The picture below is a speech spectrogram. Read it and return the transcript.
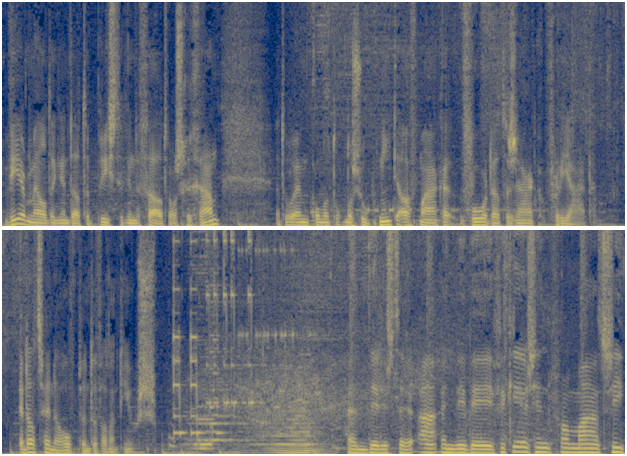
weer meldingen dat de priester in de fout was gegaan. Het OM kon het onderzoek niet afmaken voordat de zaak verjaarde. En dat zijn de hoofdpunten van het nieuws. En dit is de ANWB Verkeersinformatie.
